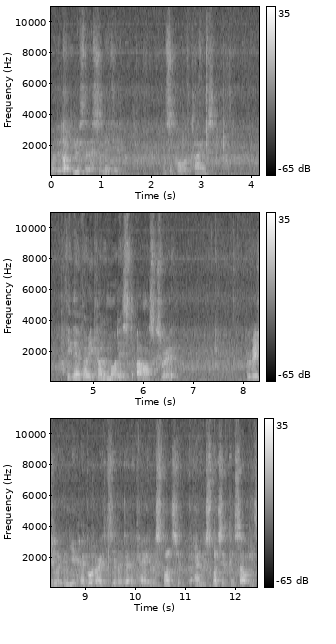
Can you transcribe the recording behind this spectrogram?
of the documents that are submitted in support of claims. I think they're very kind of modest asks, really. Provision within the UK Border Agency of a dedicated responsive and responsive consultants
